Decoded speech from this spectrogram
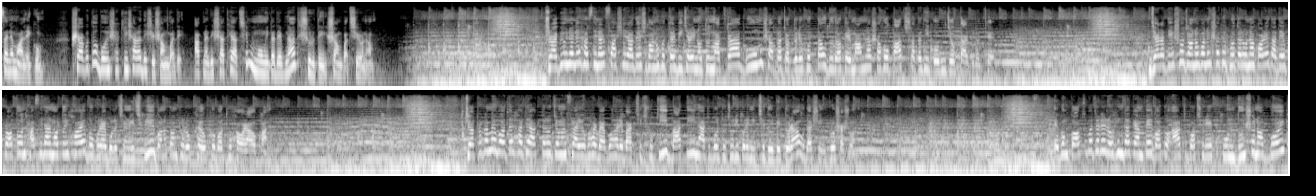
আসসালামু আলাইকুম। স্বাগত বৈশাখী সারা দেশের সংবাদে। আপনাদের সাথে আছি মমিতা দেবনাথ, শুরুতেই সংবাদ শিরোনাম। ট্রাইব্যুনালে হাসিনার ফাঁসির আদেশ, গণহত্যার বিচারে নতুন মাত্রা, গুম, শাপলা চত্বরে হত্যা ও দুদকের মামলা সহ পাঁচ শতাধিক অভিযোগ তার বিরুদ্ধে। যারা দেশ ও জনগণের সাথে প্রতারণা করে, তাদের পতন হাসিনার মতোই হয়, বগুড়ায় বলেছেন রিজভি, গণতন্ত্র রক্ষায় ঐক্যবদ্ধ হওয়ার আহ্বান। চট্টগ্রামের বদ্দারহাটে আক্তারুজ্জামান ফ্লাইওভার ব্যবহারে বাড়ছে ঝুঁকি, বাতি, নাটবল্টু চুরি করে নিচ্ছে দুর্বৃত্তরা, উদাসীন প্রশাসন। এবং কক্সবাজারের রোহিঙ্গা ক্যাম্পে গত আট বছরে খুন দুইশো নব্বই,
